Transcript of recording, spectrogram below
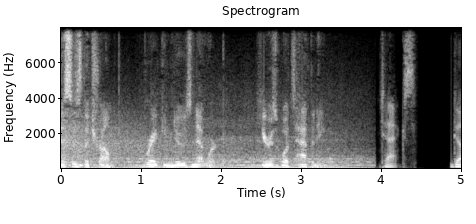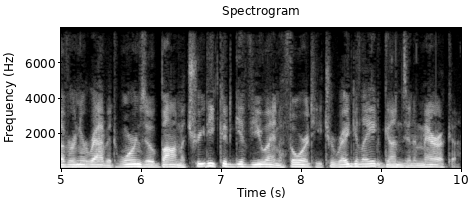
This is the Trump Breaking News Network. Here's what's happening. Tex. Governor Abbott warns Obama treaty could give UN authority to regulate guns in America.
